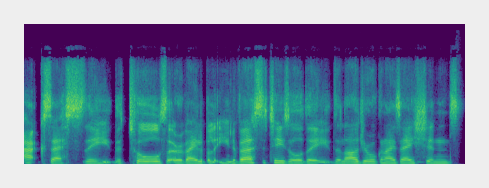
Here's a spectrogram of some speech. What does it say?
access the the tools that are available at universities or the the larger organizations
